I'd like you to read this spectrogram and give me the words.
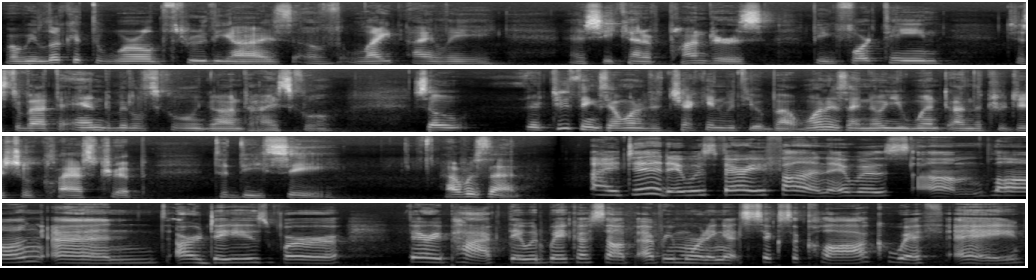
where we look at the world through the eyes of Light Eileen as she kind of ponders being 14, just about to end middle school and gone to high school. So there are two things I wanted to check in with you about. One is I know you went on the traditional class trip to DC. How was that? I did. It was very fun. It was um, long, and our days were very packed. They would wake us up every morning at six o'clock with a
